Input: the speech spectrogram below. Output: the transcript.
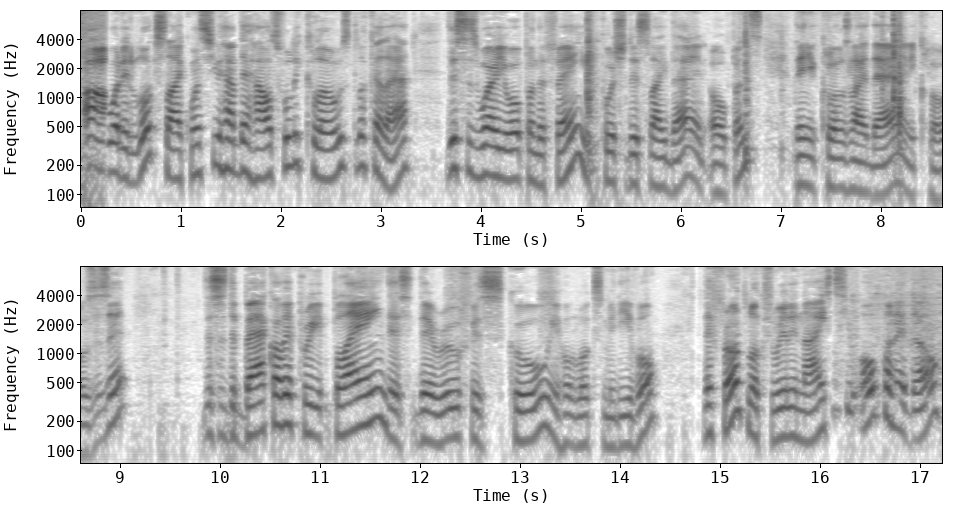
Ah, what it looks like once you have the house fully closed. Look at that. This is where you open the thing. You push this like that, and it opens. Then you close like that, and it closes it. This is the back of it, pretty plain. This the roof is cool. It looks medieval. The front looks really nice. Once you open it though,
